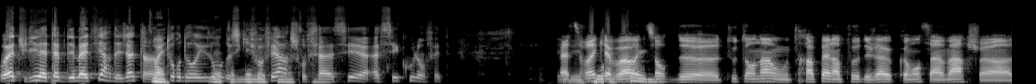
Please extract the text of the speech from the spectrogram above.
ouais, tu lis la table des matières déjà, tu as un tour d'horizon de ce qu'il faut faire, je trouve ça assez assez cool en fait. Bah, c'est vrai qu'avoir une sorte de euh, tout en un où te rappelle un peu déjà comment ça marche, euh,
